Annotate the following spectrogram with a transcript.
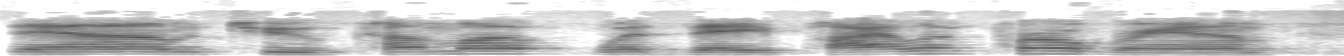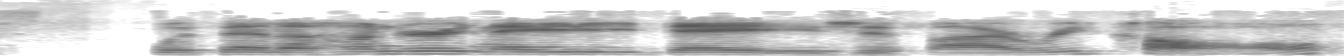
them to come up with a pilot program within 180 days, if I recall,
